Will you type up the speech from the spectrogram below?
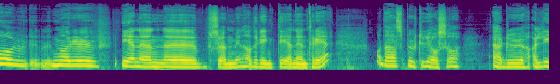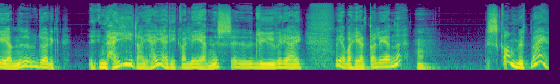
Og når en, en, eh, sønnen min hadde ringt til 113, og da spurte de også er du alene. Du er ikke Nei da, jeg er ikke alene, lyver jeg. Og jeg var helt alene. Skammet meg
